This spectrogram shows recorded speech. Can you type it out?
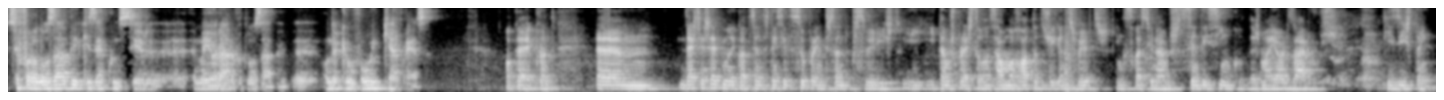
se eu for a Lousada e quiser conhecer eh, a maior árvore de Lousada, eh, onde é que eu vou e que árvore é essa? Ok, pronto. Um, destas 7.400 tem sido super interessante perceber isto e, e, estamos prestes a lançar uma rota dos gigantes verdes em que selecionamos 65 das maiores árvores que existem,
